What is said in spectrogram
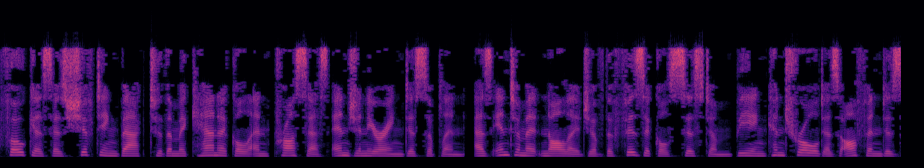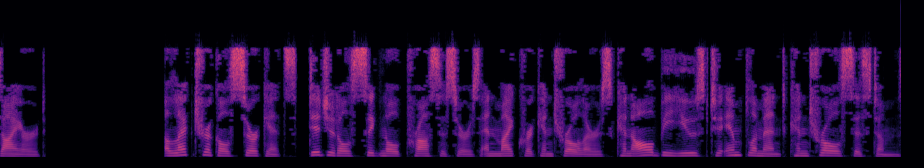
focus is shifting back to the mechanical and process engineering discipline, as intimate knowledge of the physical system being controlled is often desired. Electrical circuits, digital signal processors and microcontrollers can all be used to implement control systems.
